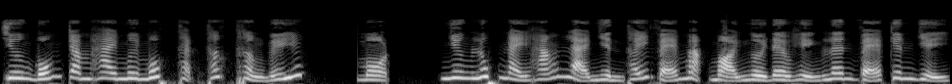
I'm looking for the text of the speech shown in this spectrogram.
Chương 421 Thạch Thất Thần Bí 1. Nhưng lúc này hắn lại nhìn thấy vẻ mặt mọi người đều hiện lên vẻ kinh dị.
